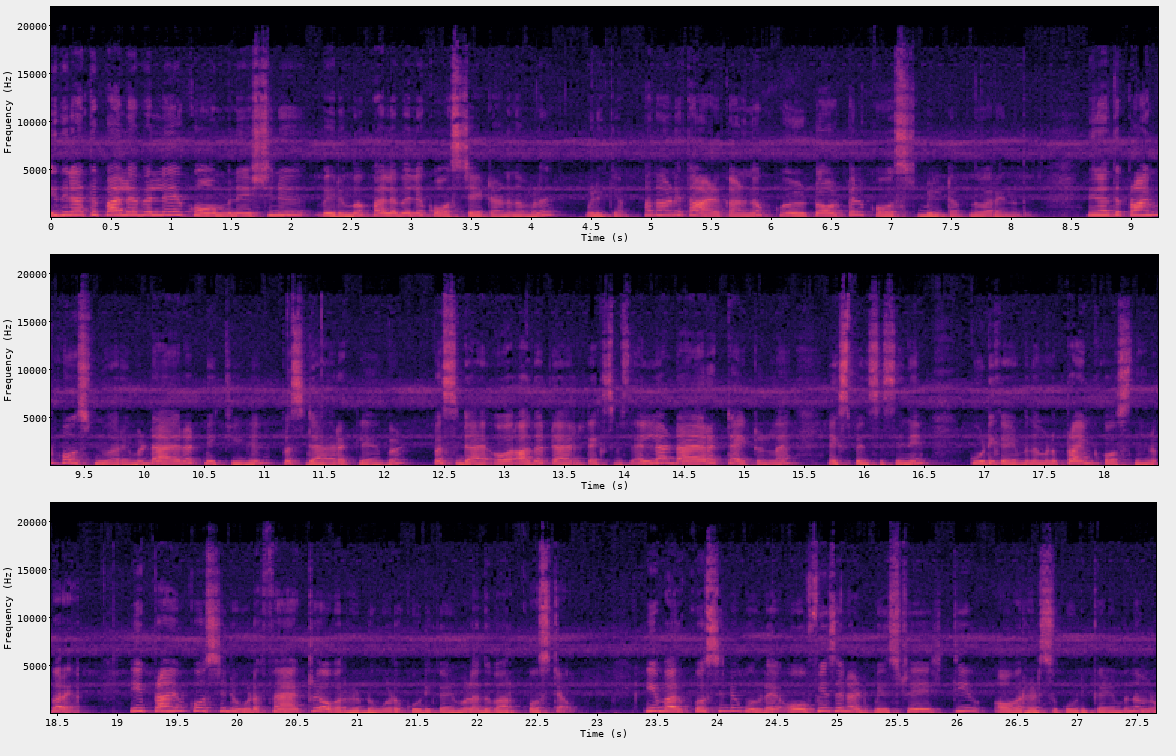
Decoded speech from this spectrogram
ഇതിനകത്ത് പല പല കോമ്പിനേഷന് വരുമ്പോൾ പല പല കോസ്റ്റായിട്ടാണ് നമ്മൾ വിളിക്കുക അതാണ് താഴെ കാണുന്ന ടോട്ടൽ കോസ്റ്റ് ബിൽഡപ്പ് എന്ന് പറയുന്നത്. ഇതിനകത്ത് പ്രൈം കോസ്റ്റ് എന്ന് പറയുമ്പോൾ direct material plus direct labour plus ഡയ ഓർ അതർ ഡയറക്റ്റ് എക്സ്പെൻസ് എല്ലാ ഡയറക്റ്റ് ആയിട്ടുള്ള എക്സ്പെൻസസിനെ കൂട്ടിക്കഴിയുമ്പോൾ നമ്മൾ പ്രൈം കോസ്റ്റ് എന്നാണ് പറയാം. ഈ പ്രൈം കോസ്റ്റിന്റെ കൂടെ ഫാക്ടറി ഓവർഹെഡും കൂടെ കൂടിക്കഴിയുമ്പോൾ അത് വർക്ക് കോസ്റ്റ് ആവും. ഈ വർക്ക് കോസ്റ്റിന്റെ കൂടെ ഓഫീസ് ആൻഡ് അഡ്മിനിസ്ട്രേറ്റീവ് ഓവർഹെഡ്സ് കൂടിക്കഴിയുമ്പോൾ നമ്മൾ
